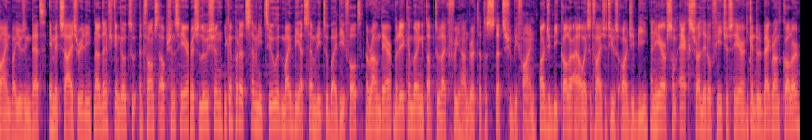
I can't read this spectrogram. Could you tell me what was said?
fine by using that image size really. Now then if you can go to advanced options here, resolution, you can put at 72, it might be at 72 by default, around there, but you can bring it up to like 300, that, is, that should be fine. RGB color, I always advise you to use RGB. And here are some extra little features here. You can do the background color,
